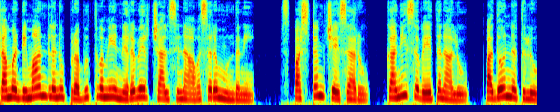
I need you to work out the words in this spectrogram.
తమ డిమాండ్లను ప్రభుత్వమే నెరవేర్చాల్సిన అవసరం ఉందని స్పష్టం చేశారు. కనీస వేతనాలు పదోన్నతులు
